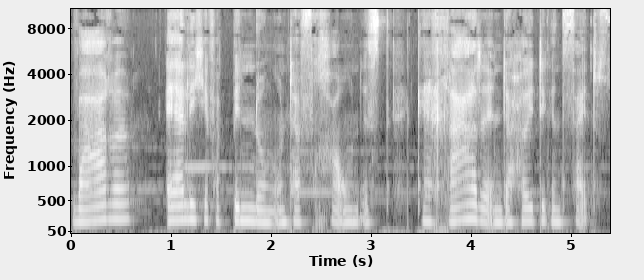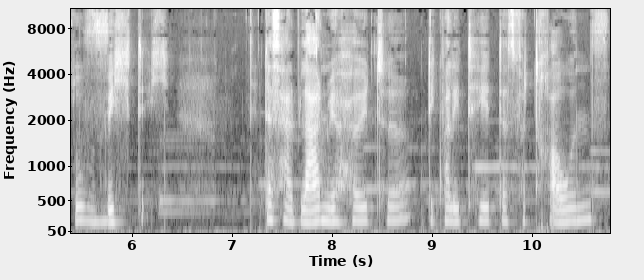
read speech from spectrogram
Wahre, ehrliche Verbindung unter Frauen ist gerade in der heutigen Zeit so wichtig. Deshalb laden wir heute die Qualität des Vertrauens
